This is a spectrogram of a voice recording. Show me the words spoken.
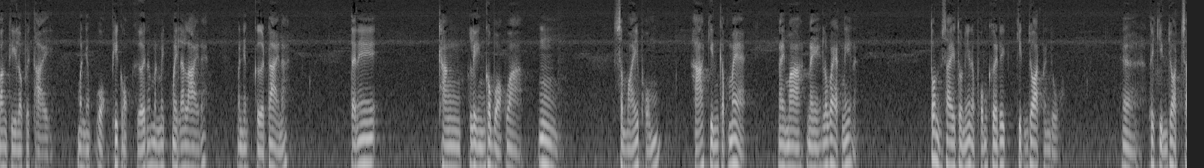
บางทีเราไปถ่าย มันยังออกพริกออกเขือนะมันไม่ไม่ละลายนะ มันยังเกิดได้นะ แต่นี้ทางลิงก็บอกว่า อืม สมัยผมหากินกับแม่ในมาในละแวกนี้นะ ต้นไทรตัวนี้นะผมเคยได้กินยอดมันอยู่เออได้กินยอดไทร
